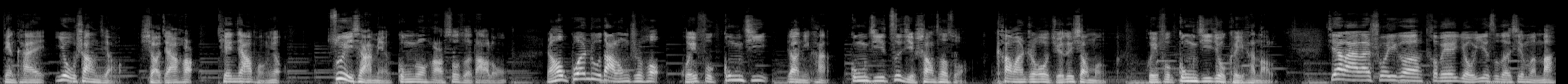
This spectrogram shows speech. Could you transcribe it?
点开右上角小加号，添加朋友，最下面公众号搜索大龙，然后关注大龙之后回复公鸡，让你看公鸡自己上厕所，看完之后绝对笑懵，回复公鸡就可以看到了。接下来来说一个特别有意思的新闻吧，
